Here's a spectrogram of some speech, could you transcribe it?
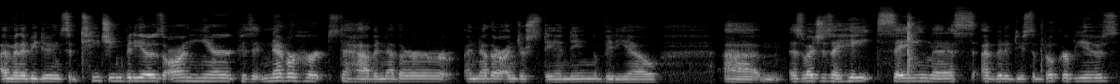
I'm going to be doing some teaching videos on here because it never hurts to have another another understanding video. Um, as much as I hate saying this, I'm going to do some book reviews.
